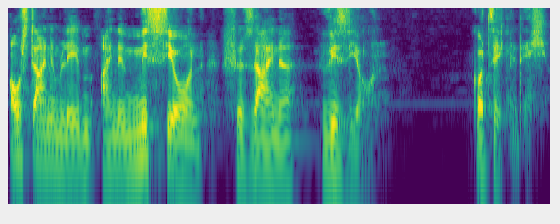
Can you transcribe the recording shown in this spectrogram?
aus deinem Leben eine Mission für seine Vision. Gott segne dich.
